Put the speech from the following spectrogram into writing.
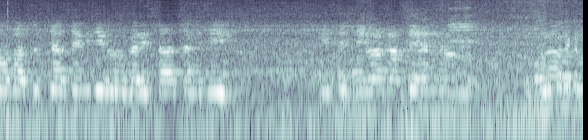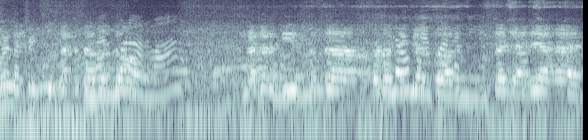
ਬਾਬਾ ਸੁੱਚਾ ਸਿੰਘ ਜੀ ਗੁਰੂ ਗਰੀ ਸਾਹਿਬ ਸਿੰਘ ਜੀ ਇੱਥੇ ਸੇਵਾ ਕਰਦੇ ਹਨ ਉਹਨਾਂ ਕੱਢਣ ਲੱਗ ਪਈ। ਸੰਗਤਾਂ ਵੱਲੋਂ ਨਗਰ ਕੀਰਤਨ ਦਾ ਬੜਾ ਨਿੱਘਾ ਸਵਾਗਤ। ਕੀਤਾ ਜਾ ਰਿਹਾ ਹੈ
